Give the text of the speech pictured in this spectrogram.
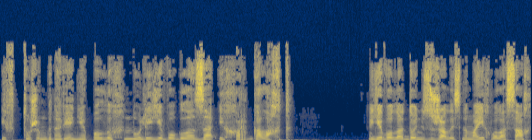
И в то же мгновение полыхнули его глаза и харгалахт. Его ладонь сжалась на моих волосах.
